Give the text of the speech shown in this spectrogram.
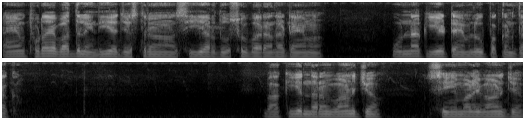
ਟਾਈਮ ਥੋੜਾ ਜਿਹਾ ਵੱਧ ਲੈਂਦੀ ਆ, ਜਿਸ ਤਰ੍ਹਾਂ ਸੀਆਰ 212 ਦਾ ਟਾਈਮ ਉਹਨਾਂ ਕੀ ਇਹ ਟਾਈਮ ਲਓ ਪੱਕਣ ਤੱਕ। ਬਾਕੀ ਇਹ ਨਰਮ ਵਾਹਣ ਚ, ਸੇਮ ਵਾਲੇ ਵਾਹਣ ਚ,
